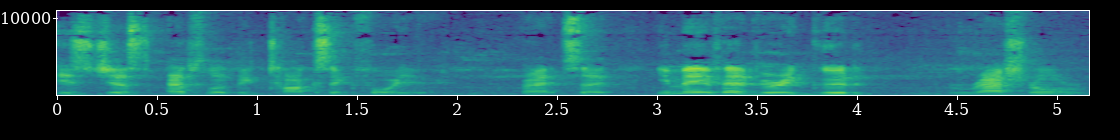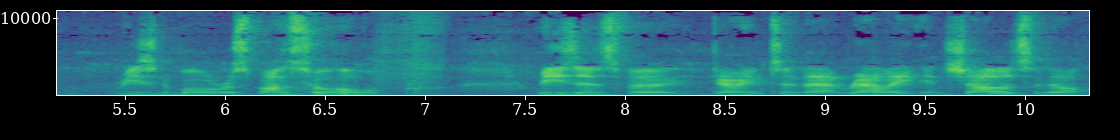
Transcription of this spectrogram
is just absolutely toxic for you, right? So you may have had very good, rational reasonable, responsible reasons for going to that rally in Charlottesville.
